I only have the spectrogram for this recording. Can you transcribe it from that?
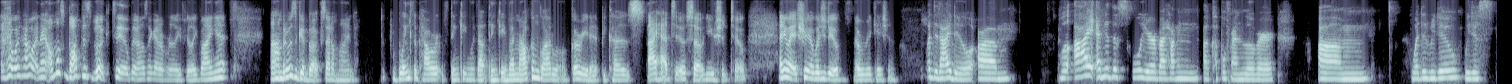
And I went out and I almost bought this book too, but I was like, I don't really feel like buying it. Um, but it was a good book, so I don't mind. Blink the Power of Thinking Without Thinking by Malcolm Gladwell. Go read it because I had to, so you should too. Anyway, Shreya, what'd you do over vacation? What did I do? Um, well, I ended the school year by having a couple friends over. Um, what did we do? We just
